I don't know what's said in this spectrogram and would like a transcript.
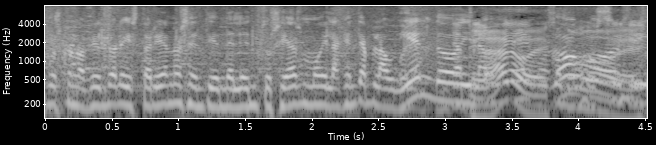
Pues conociendo la historia no se entiende el entusiasmo y la gente aplaudiendo. y Claro, es como, es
